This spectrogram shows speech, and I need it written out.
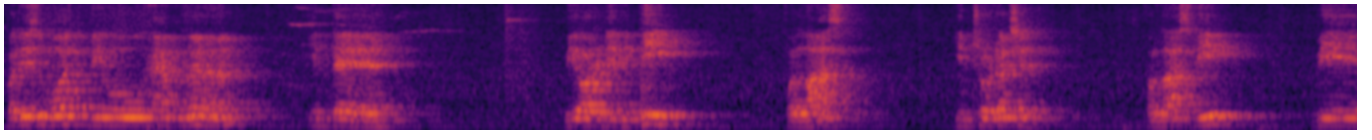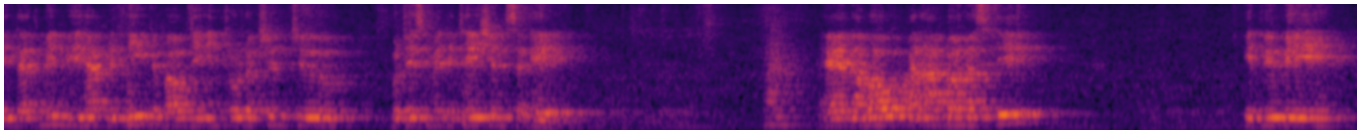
But is what you have learned in there, we already repeat for last introduction. For last week, we, that means we have repeat about the introduction to Buddhist meditations again. And about Anapanasati, it will be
